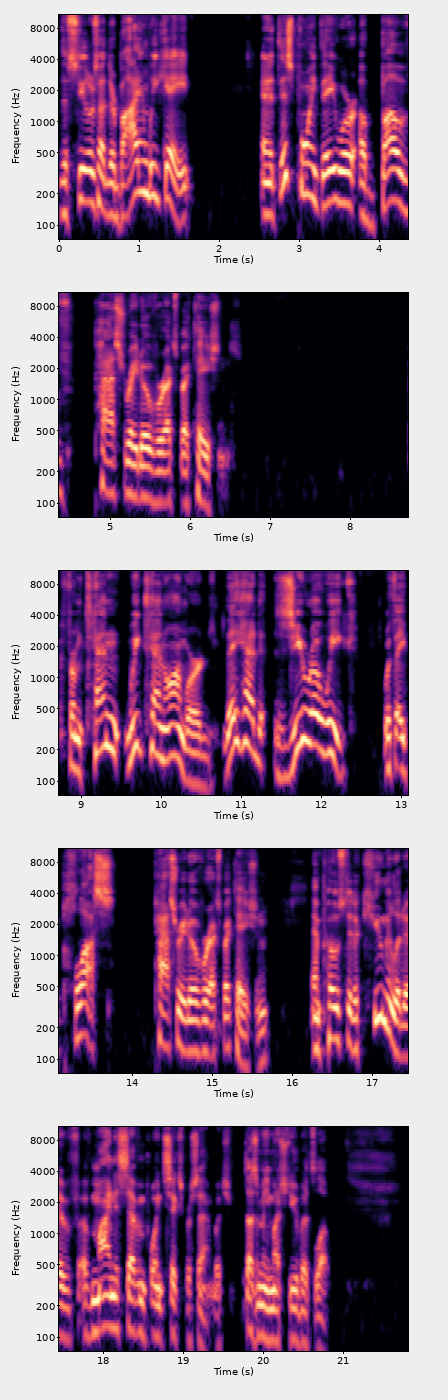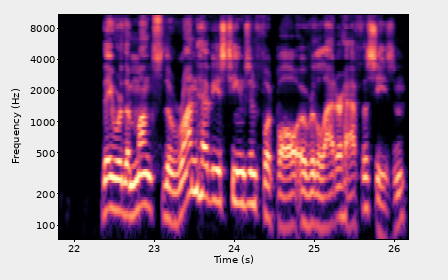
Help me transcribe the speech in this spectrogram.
The Steelers had their bye in week eight, and at this point they were above pass rate over expectations from 10 week 10 onward, they had zero week with a plus pass rate over expectation and posted a cumulative of minus 7.6%, which doesn't mean much to you, but it's low. They were the amongst the run heaviest teams in football over the latter half of the season.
